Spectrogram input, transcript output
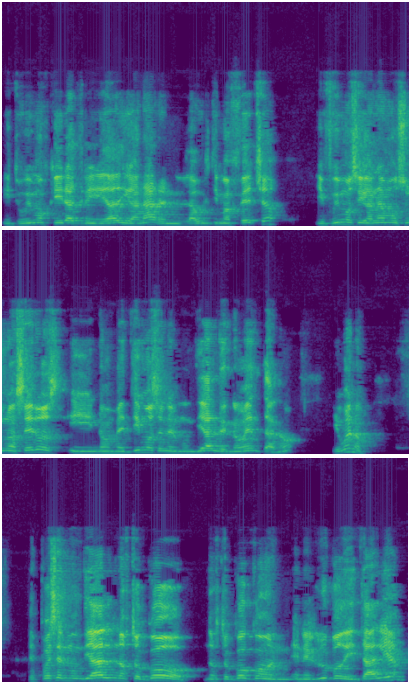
y tuvimos que ir a Trinidad y ganar en la última fecha y fuimos y ganamos 1 a 0 y nos metimos en el Mundial del 90, ¿no? Y bueno, después el Mundial nos tocó, nos tocó con, en el grupo de Italia,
